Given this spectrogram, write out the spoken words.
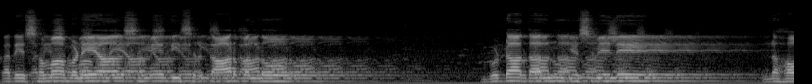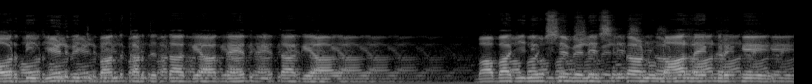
ਕਦੇ ਸਮਾਂ ਬਣਿਆ ਸਮੇਂ ਦੀ ਸਰਕਾਰ ਵੱਲੋਂ। ਬੁੱਢਾ ਦਲ ਨੂੰ ਜਿਸ ਵੇਲੇ ਲਾਹੌਰ ਦੀ ਜੇਲ੍ਹ ਵਿੱਚ ਬੰਦ ਕਰ ਦਿੱਤਾ ਗਿਆ, ਕੈਦ ਕੀਤਾ ਗਿਆ, ਬਾਬਾ ਜੀ ਨੇ ਉਸੇ ਵੇਲੇ ਸਿੰਘਾਂ ਨੂੰ ਨਾਲ ਲੈ ਕਰਕੇ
